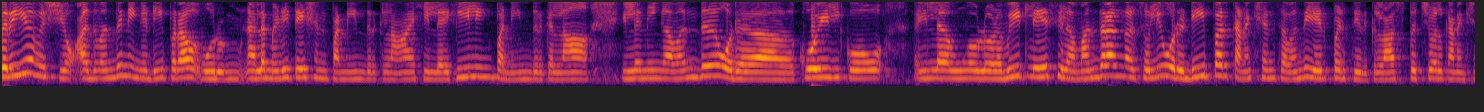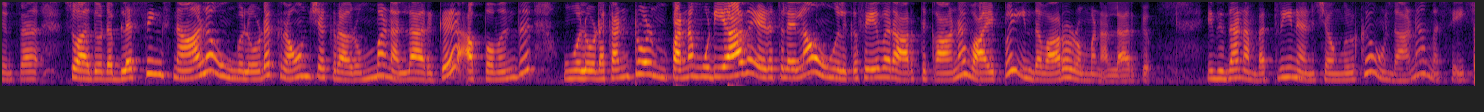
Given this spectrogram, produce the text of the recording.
பெரிய விஷயம். அது வந்து நீங்கள் டீப்பராக ஒரு நல்ல மெடிடேஷன் பண்ணியிருந்துருக்கலாம். இல்லை ஹீலிங் பண்ணியிருந்துருக்கலாம். இல்லை நீங்கள் வந்து ஒரு கோயிலுக்கோ இல்லை உங்களோட வீட்டிலேயே சில மந்திரங்கள் சொல்லி ஒரு டீப்பர் கனெக்ஷன்ஸை வந்து ஏற்படுத்தியிருக்கலாம். ஸ்பிரிச்சுவல் கனெக்ஷன்ஸை ஸோ அதோட பிளெஸ்ஸிங்ஸ்னால உங்களோட க்ரௌண்ட் சக்ரா ரொம்ப நல்லா இருக்குது அப்போ வந்து உங்களோட கண்ட்ரோல் பண்ண முடியாத இடத்துல எல்லாம் உங்களுக்கு ஃபேவர் ஆகிறதுக்கான வாய்ப்பு இந்த வாரம் ரொம்ப நல்லாயிருக்கு இதுதான் நம்பர் த்ரீ நினச்சவங்களுக்கு உண்டான மெசேஜ்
